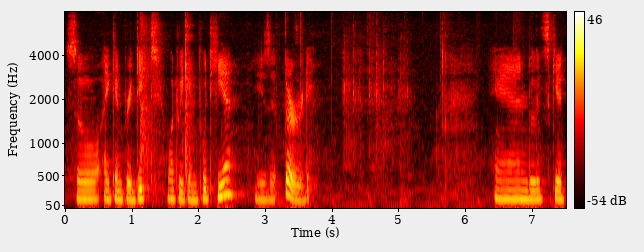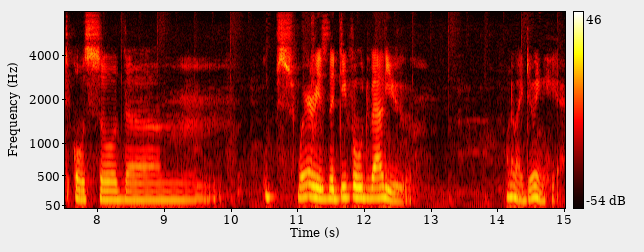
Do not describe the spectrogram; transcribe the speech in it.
So I can predict what we can put here is a third. And let's get also the um, oops where is the default value what am I doing here?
